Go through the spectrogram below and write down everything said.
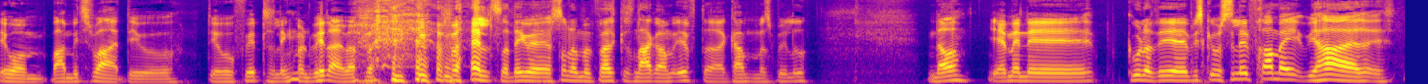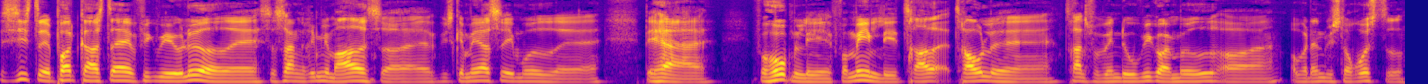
det var bare mit svar, at det er jo, det er jo fedt, så længe man vinder i hvert fald. så det er sådan noget, man først skal snakke om, efter kampen er spillet. Nå, jamen øh, gutter, det, vi skal jo se lidt fremad. Vi har øh, sidste podcast, der fik vi jo løret øh, sæsonen rimelig meget, så øh, vi skal mere se mod øh, det her forhåbentlig, formentlig tra- travle øh, transfervindue, vi går i møde, og, og hvordan vi står rustet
